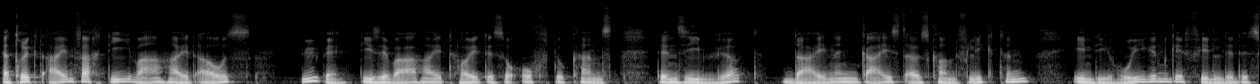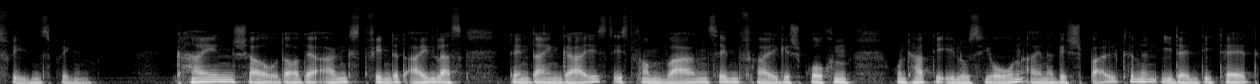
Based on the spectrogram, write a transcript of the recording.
Er drückt einfach die Wahrheit aus, Übe diese Wahrheit heute so oft du kannst, denn sie wird deinen Geist aus Konflikten in die ruhigen Gefilde des Friedens bringen. Kein Schauder der Angst findet Einlass, denn dein Geist ist vom Wahnsinn freigesprochen und hat die Illusion einer gespaltenen Identität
